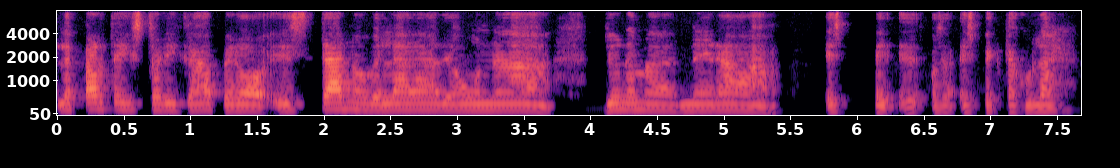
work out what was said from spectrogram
la, parte histórica, pero está novelada de una, de una manera eh, espectacular.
